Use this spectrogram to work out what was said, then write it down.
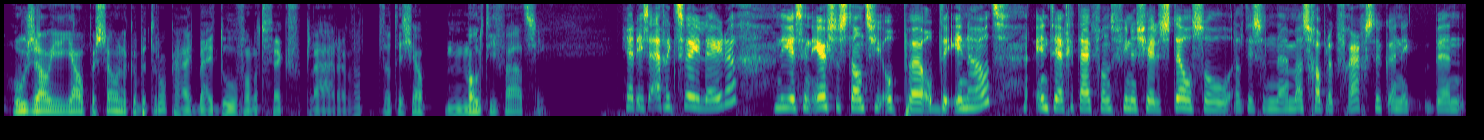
Hoe zou je jouw persoonlijke betrokkenheid bij het doel van het VEC verklaren? Wat, wat is jouw motivatie? Ja, die is eigenlijk tweeledig. Die is in eerste instantie op, uh, op de inhoud. Integriteit van het financiële stelsel, dat is een uh, maatschappelijk vraagstuk. En ik ben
